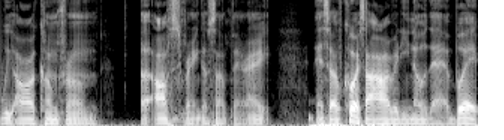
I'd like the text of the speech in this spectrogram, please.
we all come from an offspring of something, right? And so of course I already know that, but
